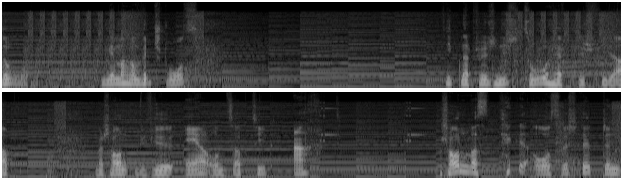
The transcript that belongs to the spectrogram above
So. Wir machen Windstoß zieht natürlich nicht so heftig viel ab. Mal schauen, wie viel er uns abzieht. 8. Mal schauen, was Tackle ausrichtet, denn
